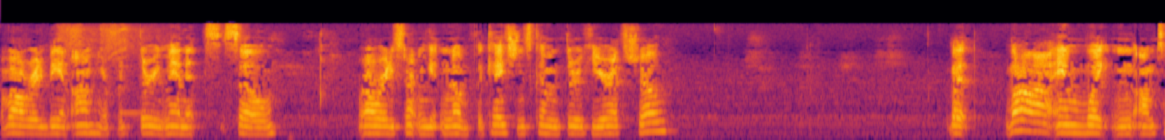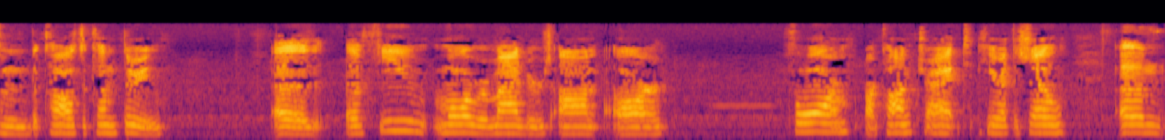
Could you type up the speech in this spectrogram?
I've already been on here for three minutes, so we're already starting to get notifications coming through here at the show. But while I am waiting on some of the calls to come through, uh, a few more reminders on our form, our contract here at the show. Um,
